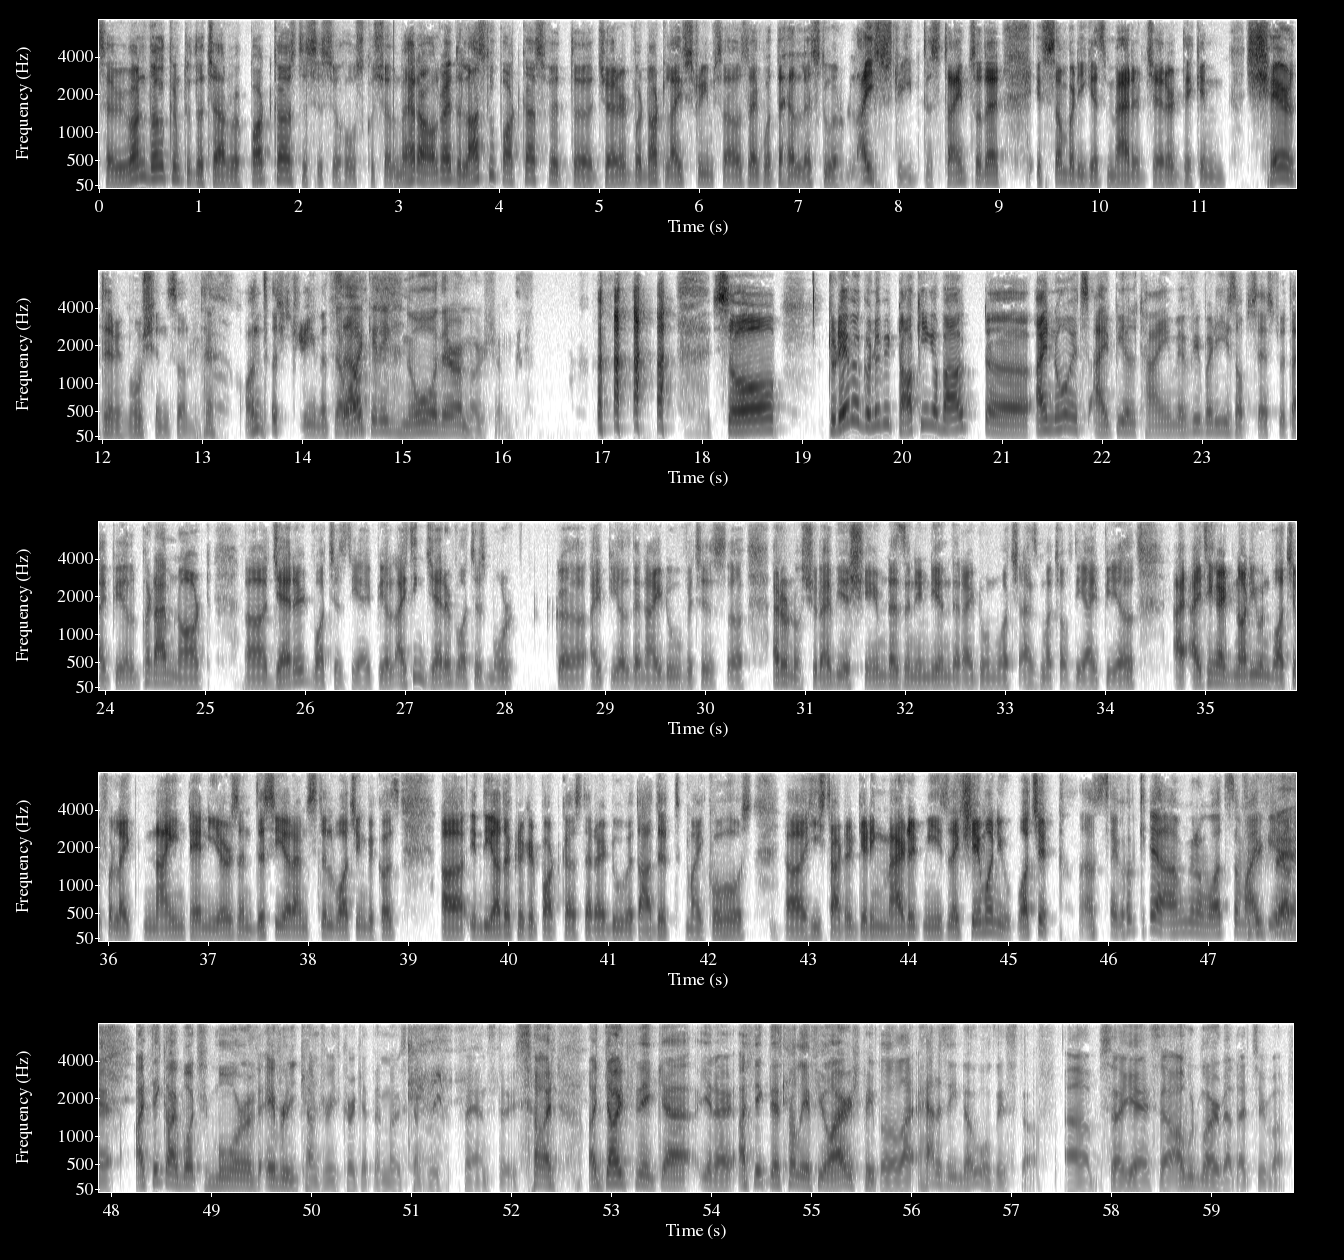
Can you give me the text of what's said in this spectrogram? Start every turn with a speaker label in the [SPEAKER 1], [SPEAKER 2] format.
[SPEAKER 1] Namaste, everyone. Welcome to the Charvak podcast. This is your host, Kushal Mehra. All right, the last two podcasts with uh, Jarrod were not live streams. So I was like, what the hell? Let's do a live stream this time so that if somebody gets mad at Jarrod, they can share their emotions on the, on the stream itself.
[SPEAKER 2] So I can ignore their emotions.
[SPEAKER 1] so today we're going to be talking about uh, i know it's ipl time everybody is obsessed with ipl but i'm not uh, jarrod watches the ipl i think jarrod watches more uh, IPL than I do, which is uh, I don't know. Should I be ashamed as an Indian that I don't watch as much of the IPL? I, I, think I'd not even watch it for like nine, ten years, and this year I'm still watching because uh, in the other cricket podcast that I do with Adit, my co-host, uh, he started getting mad at me. He's like, "Shame on you, watch it." I was like, "Okay, I'm gonna watch some to IPL." Fair,
[SPEAKER 2] I think I watch more of every country's cricket than most country fans do. So I, I don't think uh, you know. I think there's probably a few Irish people are like, "How does he know all this stuff?" Um, so yeah, so I wouldn't worry about that too much.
